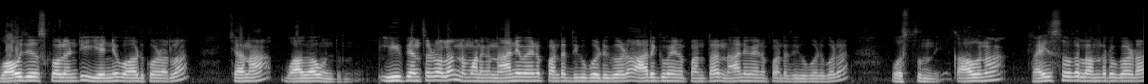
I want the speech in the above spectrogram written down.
బాగు చేసుకోవాలంటే ఇవన్నీ వాడుకోవడం చాలా బాగా ఉంటుంది. ఈ పెంచడం వల్ల మనకు నాణ్యమైన పంట దిగుబడి కూడా ఆరోగ్యమైన పంట నాణ్యమైన పంట దిగుబడి కూడా వస్తుంది. కావున రైతు సోదరులందరూ కూడా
